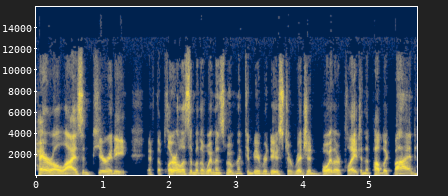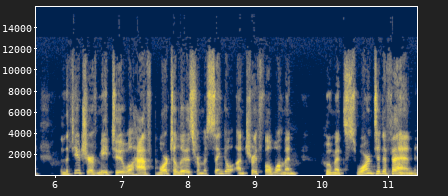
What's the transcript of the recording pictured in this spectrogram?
peril lies in purity. If the pluralism of the women's movement can be reduced to rigid boilerplate in the public mind, then the future of Me Too will have more to lose from a single untruthful woman whom it's sworn to defend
